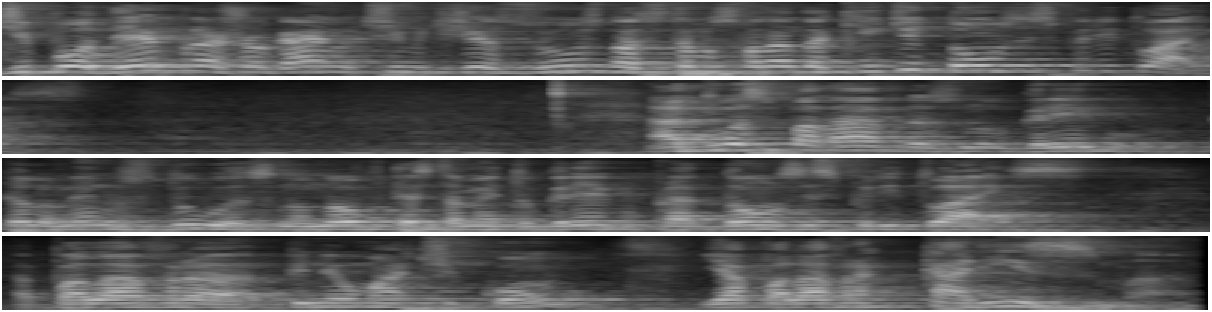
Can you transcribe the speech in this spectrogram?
de poder para jogar no time de Jesus, nós estamos falando aqui de dons espirituais. Há duas palavras no grego, pelo menos duas no Novo Testamento grego para dons espirituais. A palavra pneumaticon e a palavra carisma.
